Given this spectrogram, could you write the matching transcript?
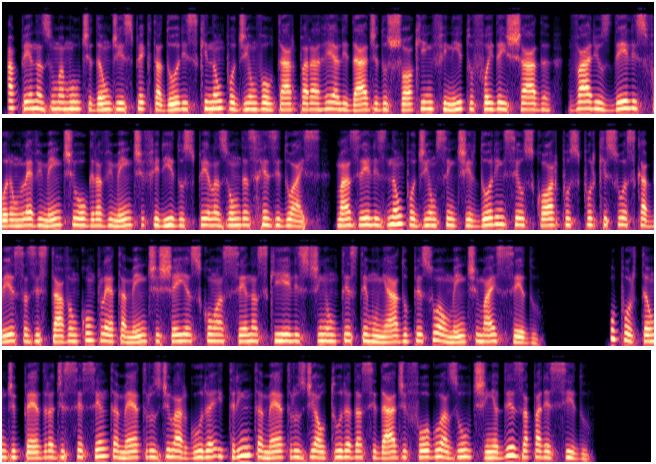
Apenas uma multidão de espectadores que não podiam voltar para a realidade do choque infinito foi deixada, vários deles foram levemente ou gravemente feridos pelas ondas residuais, mas eles não podiam sentir dor em seus corpos porque suas cabeças estavam completamente cheias com as cenas que eles tinham testemunhado pessoalmente mais cedo. O portão de pedra de 60 metros de largura e 30 metros de altura da cidade Fogo Azul tinha desaparecido.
